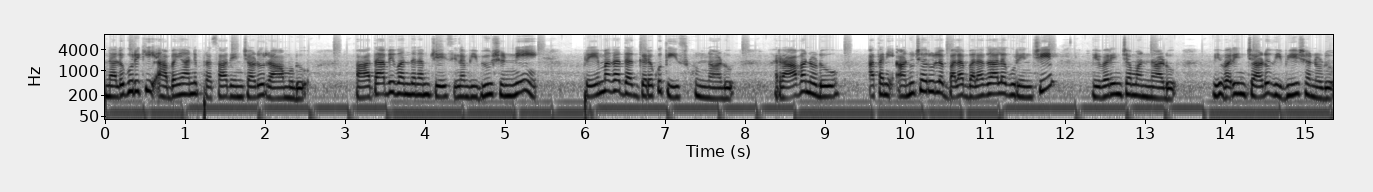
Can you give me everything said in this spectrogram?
నలుగురికి అభయాన్ని ప్రసాదించాడు రాముడు. పాదాభివందనం చేసిన విభీషుణ్ణి ప్రేమగా దగ్గరకు తీసుకున్నాడు. రావణుడు అతని అనుచరుల బల బలగాల గురించి వివరించమన్నాడు. వివరించాడు విభీషణుడు.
